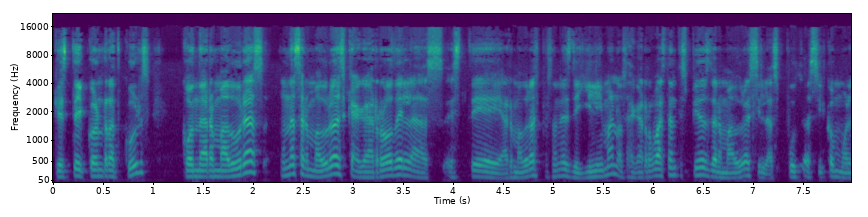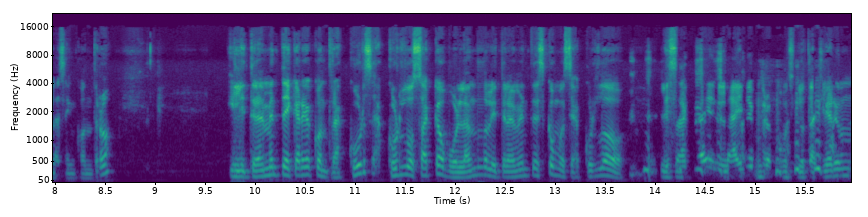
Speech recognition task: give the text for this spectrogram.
que este Conrad Kurz, con armaduras, unas armaduras que agarró de las este, armaduras personales de Gilliman, o sea, agarró bastantes piezas de armaduras y las puso así como las encontró. Y literalmente carga contra Kurz, a Kurz lo saca volando, literalmente es como si a Kurz lo le saca en el aire, pero como si lo tacleara un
